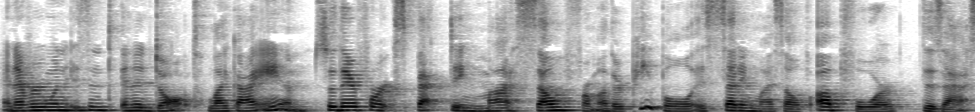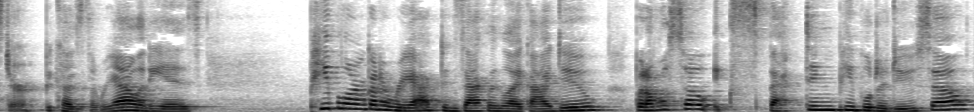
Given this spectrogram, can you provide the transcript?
and everyone isn't an adult like I am. So, therefore, expecting myself from other people is setting myself up for disaster because the reality is people aren't going to react exactly like I do, but also expecting people to do so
